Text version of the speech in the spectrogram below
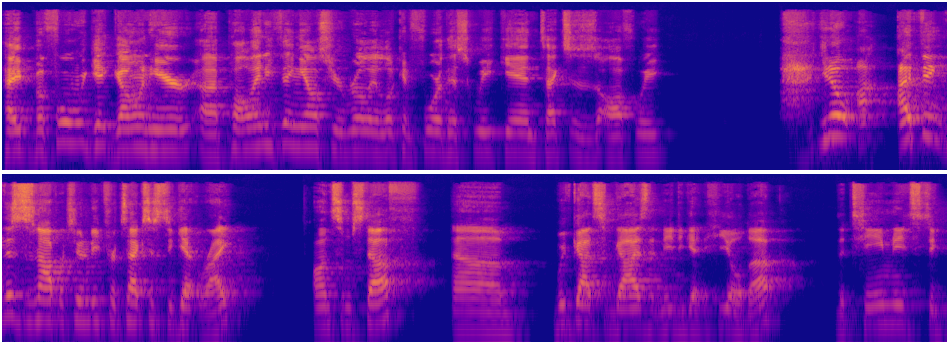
hey, before we get going here, uh, Paul, anything else you're really looking for this weekend? Texas is off week. You know, I, I think this is an opportunity for Texas to get right on some stuff. Um, we've got some guys that need to get healed up. The team needs to,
